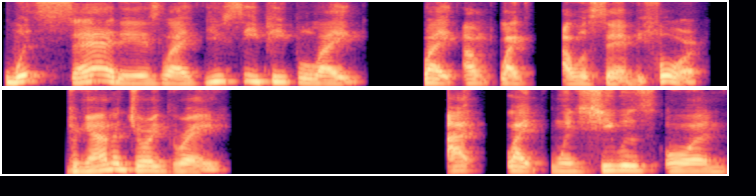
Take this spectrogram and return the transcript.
What's sad is like you see people like, like I'm like I was saying before, Briahna Joy Gray. I like when she was on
